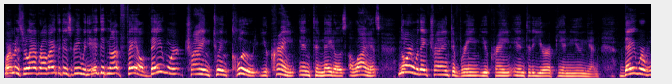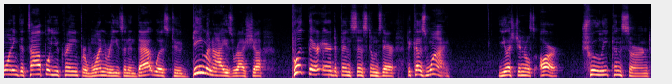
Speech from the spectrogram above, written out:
Foreign Minister Lavrov, I have to disagree with you. It did not fail. They weren't trying to include Ukraine into NATO's alliance, nor were they trying to bring Ukraine into the European Union. They were wanting to topple Ukraine for one reason, and that was to demonize Russia, put their air defense systems there. Because why? The U.S. generals are truly concerned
